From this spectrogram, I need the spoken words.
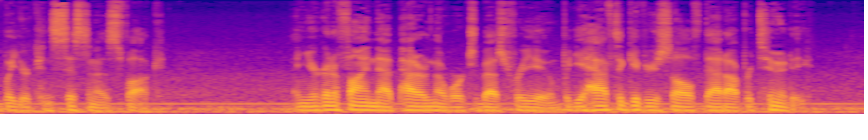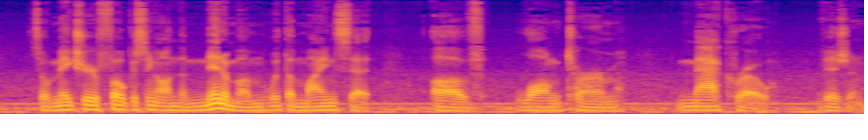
but you're consistent as fuck and you're going to find that pattern that works best for you. But you have to give yourself that opportunity. So make sure you're focusing on the minimum with the mindset of long term macro vision.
